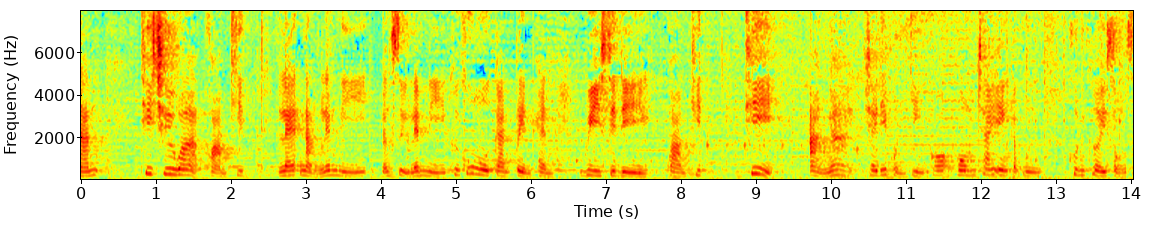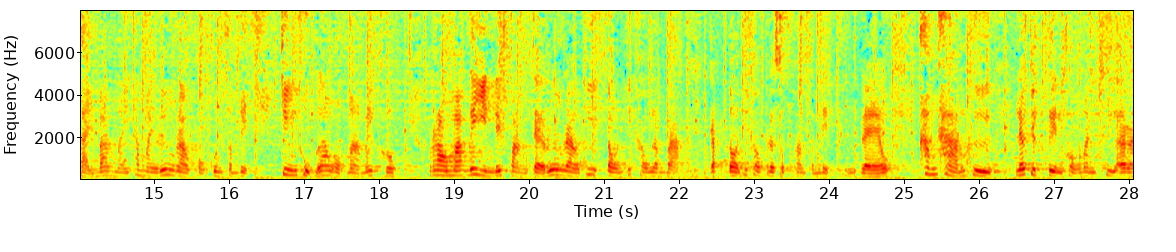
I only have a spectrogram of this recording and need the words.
นั้น ที่ชื่อว่าความคิด และหนังเล่มนี้ หนังสือเล่มนี้คือคู่มือการเปลี่ยนแผ่น VCD ความคิด ที่อ่านง่ายใช้ได้ผลจริง เพราะผมใช้เองกับมือ คุณเคยสงสัยบ้างไหมทำไมเรื่องราวของคนสำเร็จ จึงถูกเล่าออกมาไม่ครบ เรามักได้ยินได้ฟังแต่เรื่องราวที่ตอนที่เขาลำบาก กับตอนที่เขาประสบความสำเร็จแล้วคำถามคือแล้วจุดเปลี่ยนของมันคืออะไร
